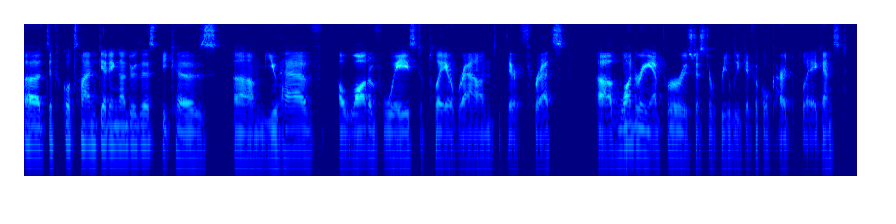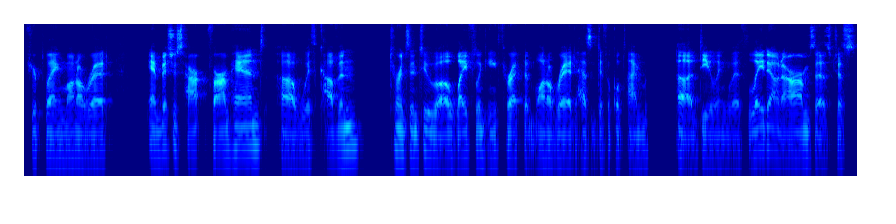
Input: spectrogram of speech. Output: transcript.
a difficult time getting under this because um, you have a lot of ways to play around their threats. Uh, Wandering Emperor is just a really difficult card to play against if you're playing mono red. Ambitious har- Farmhand uh, with Coven turns into a life-linking threat that mono red has a difficult time uh, dealing with. Lay down arms as just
